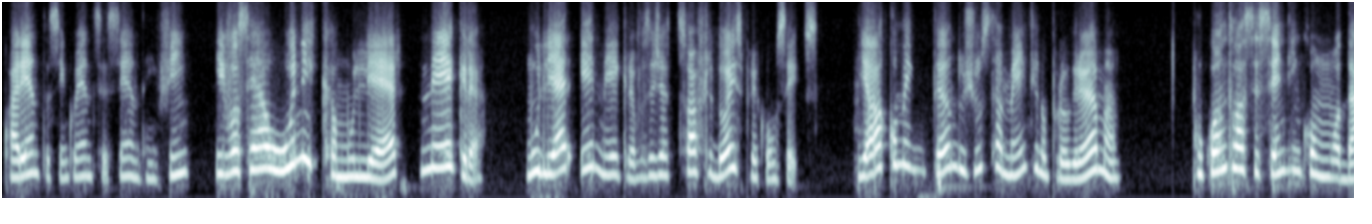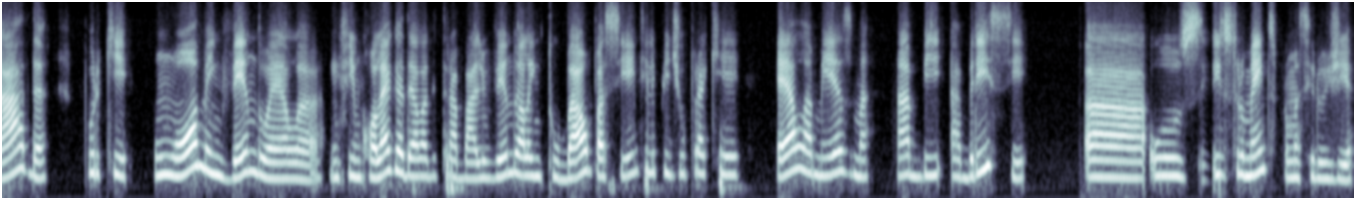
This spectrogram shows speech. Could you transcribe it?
40, 50, 60, enfim, e você é a única mulher negra. Mulher e negra, você já sofre dois preconceitos. E ela comentando justamente no programa o quanto ela se sente incomodada porque um homem vendo ela, enfim, um colega dela de trabalho vendo ela entubar um paciente, ele pediu para que ela mesma ab abrisse uh, os instrumentos para uma cirurgia.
